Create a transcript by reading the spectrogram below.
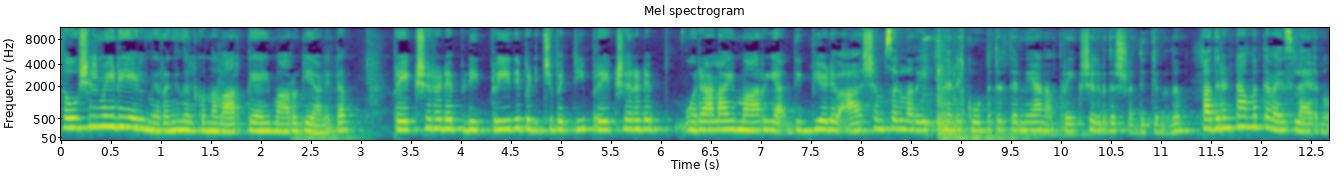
സോഷ്യൽ മീഡിയയിൽ നിറഞ്ഞു നിൽക്കുന്ന വാർത്തയായി മാറുകയാണിത്. പ്രേക്ഷകരുടെ പിടി പ്രീതി പിടിച്ചുപറ്റി പ്രേക്ഷകരുടെ ഒരാളായി മാറിയ ദിവ്യയുടെ ആശംസകൾ അറിയിക്കുന്നതിന്റെ കൂട്ടത്തിൽ തന്നെയാണ് പ്രേക്ഷകർ ഇത് ശ്രദ്ധിക്കുന്നത്. പതിനെട്ടാമത്തെ വയസ്സിലായിരുന്നു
